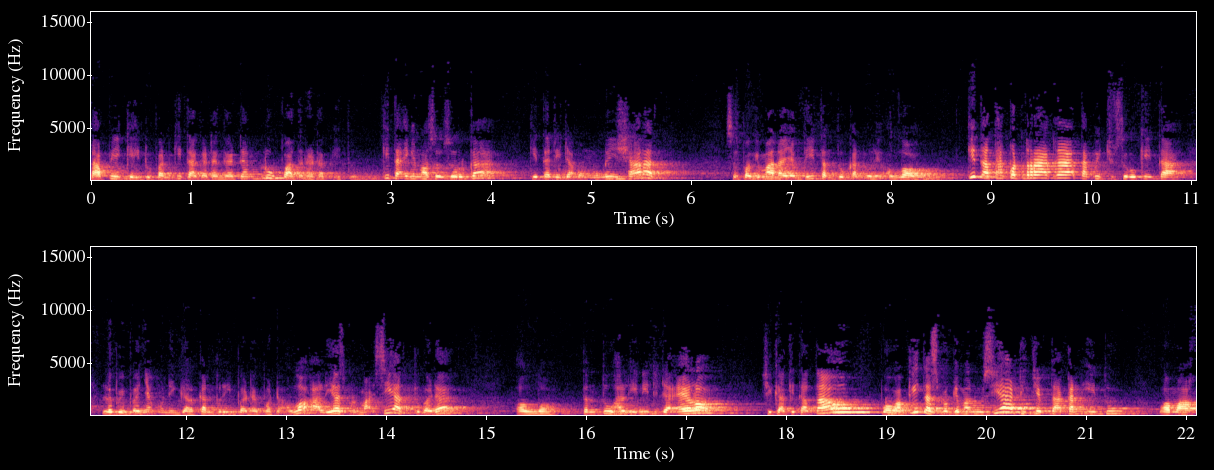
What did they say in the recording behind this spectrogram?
Tapi kehidupan kita kadang-kadang lupa terhadap itu. Kita ingin masuk surga, kita tidak memenuhi syarat sebagaimana yang ditentukan oleh Allah. Kita takut neraka, tapi justru kita lebih banyak meninggalkan beribadah kepada Allah alias bermaksiat kepada Allah. Tentu hal ini tidak elok jika kita tahu bahwa kita sebagai manusia diciptakan itu wa ma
